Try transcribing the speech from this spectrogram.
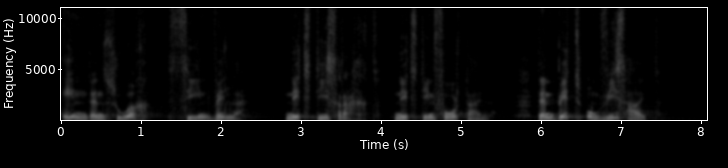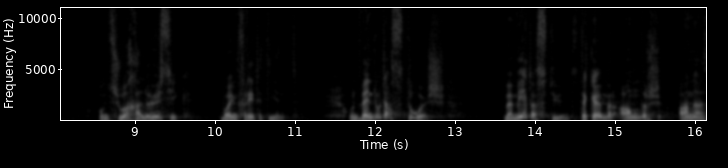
ihn, dann such sein Wille. Nicht dein Recht, nicht dein Vorteil. Dann bitte um Weisheit und such eine Lösung, die im Frieden dient. Und wenn du das tust, wenn wir das tun, dann gehen wir anders an ein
